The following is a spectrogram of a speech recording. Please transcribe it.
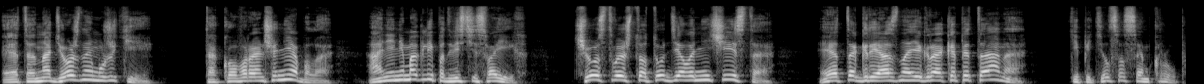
«Это надежные мужики. Такого раньше не было. Они не могли подвести своих. Чувствую, что тут дело нечисто. Это грязная игра капитана», — кипятился Сэм Круп.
